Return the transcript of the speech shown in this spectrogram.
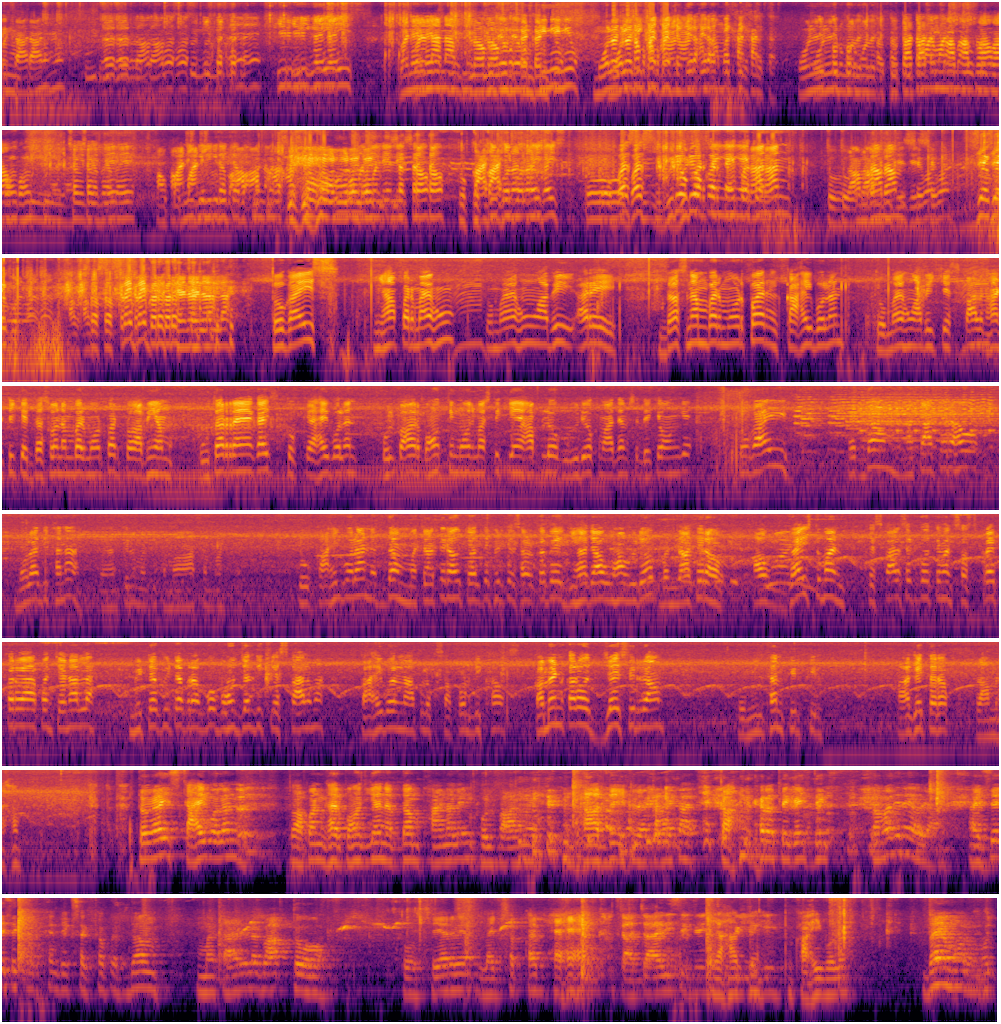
तो रहे हैं फिर भी गाइस बने रहना अपने ब्लॉग में कंटिन्यू मोला दिखा खा खा तेरा हम दिखा ओनली फॉर मोला तो टाटा मानी आप लोग बहुत ही अच्छा जगह है। और पानी की जब आप मोला ले सकता हो। तो काहे बोला गाइस तो बस वीडियो करते हैं पर रन तो राम राम जय सेवा। जय जय सब्सक्राइब करो चैनल तो गाइस यहाँ पर मैं हूँ तो मैं हूँ अभी अरे दस नंबर मोड़ पर काहे बोलन? तो मैं हूँ अभी केसपाल घाटी के दसवें नंबर मोड़ पर। तो अभी हम उतर रहे हैं गाइस तो क्या ही बोलन? फुल पावर बहुत ही मौज मस्ती किए हैं आप लोग वीडियो के माध्यम से देखे होंगे। तो गाइस एकदम मचाते रहो। मोला दिखा ना मत दिखा तो काही बोला एकदम मचाते रहो, चलते फिरते सड़क पे। जहाँ जाओ वहाँ वीडियो बनाते रहो। और गाइस तुमन केसकाल सेट को तुमन सब्सक्राइब करो अपन चैनल ला। मीटअप वीटअप रखो, बहुत जल्दी केसकाल में। काही बोलन आप लोग सपोर्ट दिखाओ। कमेंट करो, जय श्री राम। तो मिलथन फिर फिर। आगे तरफ़, राम राम। तो गाइस काही बोलन तो अपन घर पहुँच गया एकदम फाइनल इन फुल पार में हाथ का काम करते गाइस देख। समझ रहे हो यार? ऐसे ऐसे करते हैं, देख सकते हो, एकदम। मतारे लग आप तो तो शेयर में लाइक सब्सक्राइब है। चाचा यहाँ तो तो काही बोला।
